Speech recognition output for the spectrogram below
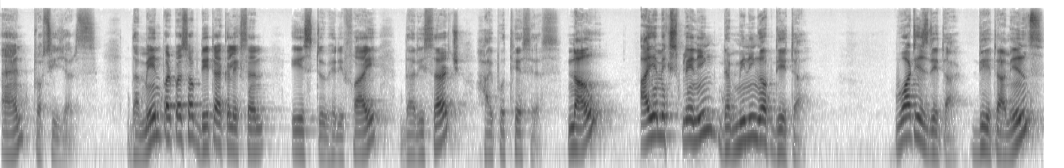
and procedures. The main purpose of data collection is to verify the research hypothesis. Now, I am explaining the meaning of data. What is data? Data means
